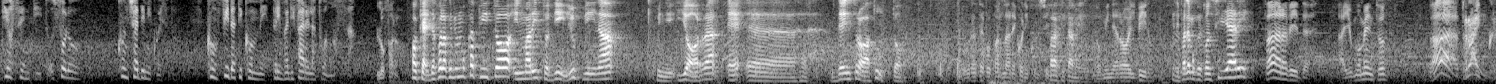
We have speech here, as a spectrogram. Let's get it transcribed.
Ti ho sentito, solo concedimi questo. Confidati con me prima di fare la tua mossa. Lo farò. Ok, da quello che abbiamo capito, il marito di Liufina, quindi Yor, è eh, dentro a tutto. Ora devo parlare con i consiglieri. Praticamente. Nominerò il vino. Quindi parliamo con i consiglieri. Faravid, hai un momento? Ah, Drangr.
